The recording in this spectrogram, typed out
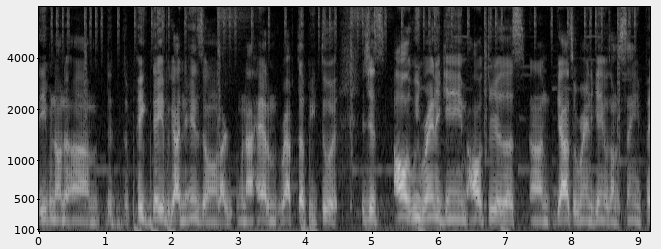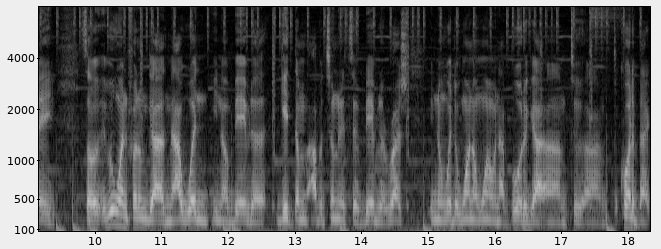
Even on the um, the, the pick David got in the end zone, like when I had him wrapped up, he threw it. It's just all we ran the game. All three of us um, guys who ran the game was on the same page. So if it wasn't for them guys, man, I wouldn't, you know, be able to get them to be able to rush, you know, with the one-on-one when I pulled the guy um, to um, the quarterback.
